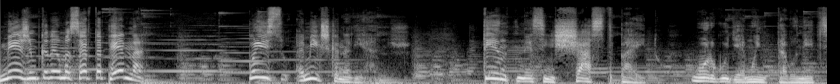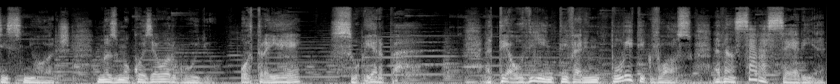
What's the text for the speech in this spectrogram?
mesmo que dê uma certa pena. Por isso, amigos canadianos, tente nesse inchaço de peito. O orgulho é muito bonito, sim senhores, mas uma coisa é orgulho, outra é soberba até ao dia em que tiverem um político vosso a dançar à séria,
